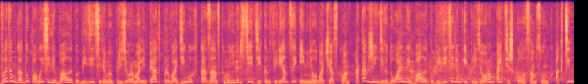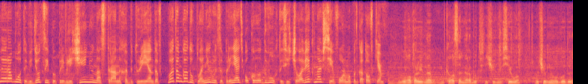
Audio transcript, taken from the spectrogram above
В этом году повысили баллы победителям и призерам Олимпиад, проводимых в Казанском университете и конференции имени Лобачевского, а также индивидуальные баллы победителям и призерам IT-школы Samsung. Активная работа ведется и по привлечению иностранных абитуриентов. В этом году планируется принять около двух тысяч человек на все формы подготовки. Была проведена колоссальная работа в течение всего учебного года.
